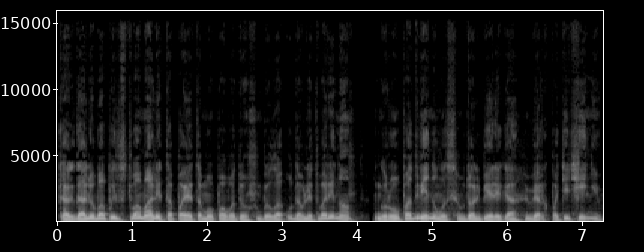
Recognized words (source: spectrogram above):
Когда любопытство Малита по этому поводу было удовлетворено, группа двинулась вдоль берега вверх по течению.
